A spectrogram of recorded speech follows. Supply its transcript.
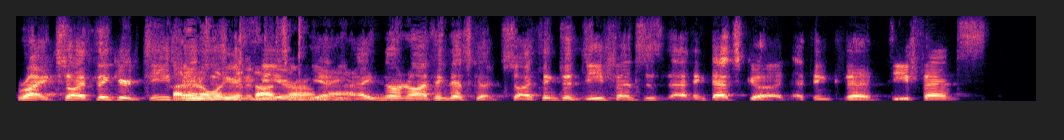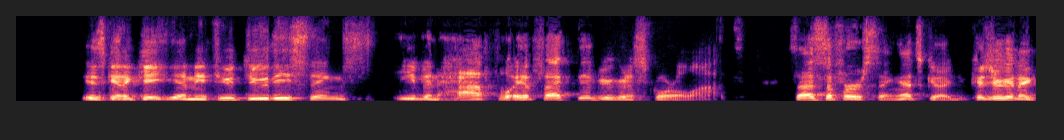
Right. So I think your defense I don't know what is your going to be thoughts your, are on yeah. that. I, no, no, I think that's good. So I think the defense is. I think that's good. I think the defense is going to get you. I mean, if you do these things even halfway effective, you're going to score a lot. So that's the first thing. That's good because you're gonna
